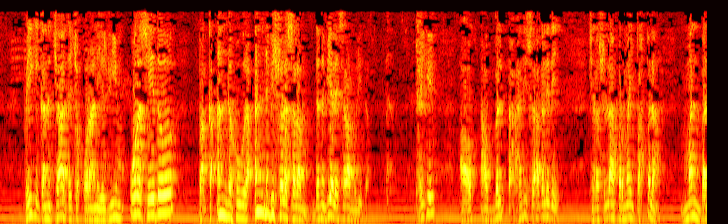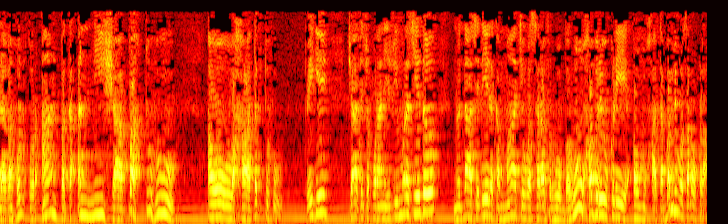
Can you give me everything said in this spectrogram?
پی کی کنه چاته چې قران عظیم اور سیدو پک انه را النبی صلی الله علیه وسلم د نبی علیہ السلام ولید پی کی او اول حدیث راغلی دی چې رسول الله فرمای په خپل من بلغه القرآن پک انی شاپهته او وخاطبته پیږي چاته چې قران عظیم رسیدو نو دا سدی لکه ما چې وسره پر وبرو خبرې وکړي او مخاطبه مې وسره وکړه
